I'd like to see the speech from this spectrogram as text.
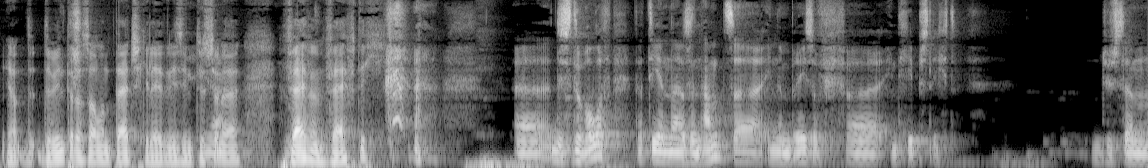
Ja, de, de, winter is al een tijdje geleden, is intussen ja. uh, 55. uh, dus de wolf, dat hij in zijn hand uh, in een brace of in het gips ligt. Dus dan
